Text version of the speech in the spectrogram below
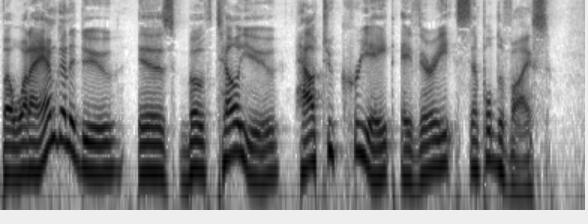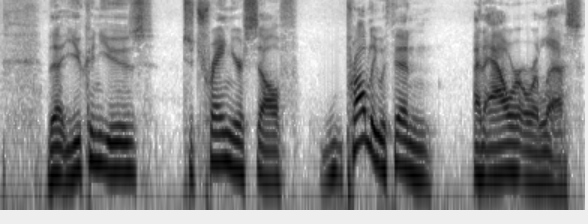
But what I am going to do is both tell you how to create a very simple device that you can use to train yourself probably within an hour or less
